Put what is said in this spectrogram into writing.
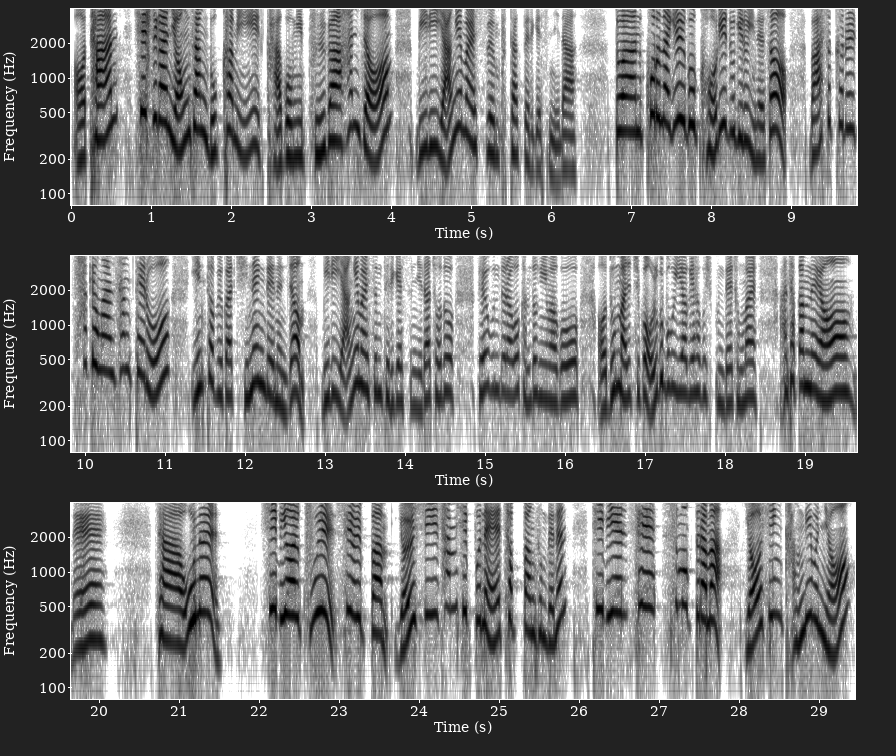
어, 단 실시간 영상 녹화 및 가공이 불가한 점 미리 양해 말씀 부탁드리겠습니다. 또한 코로나19 거리두기로 인해서 마스크를 착용한 상태로 인터뷰가 진행되는 점 미리 양해 말씀드리겠습니다. 저도 배우분들하고 감독님하고 어, 눈 마주치고 얼굴 보고 이야기하고 싶은데 정말 안타깝네요. 네. 자, 오늘 12월 9일 수요일 밤 10시 30분에 첫 방송되는 tvN 새 수목 드라마 여신 강림은요.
